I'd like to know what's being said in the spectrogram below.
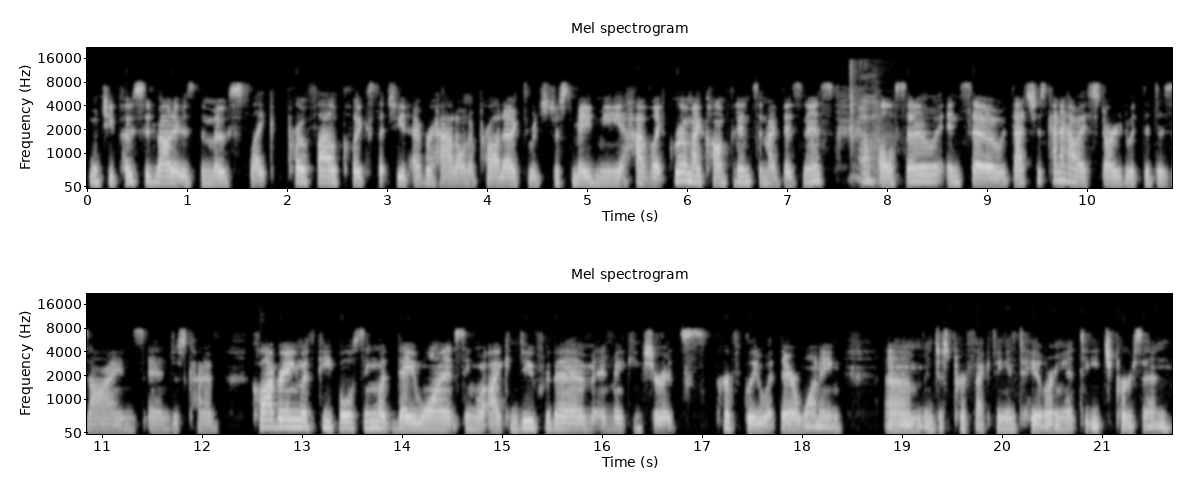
when she posted about it, it was the most like profile clicks that she had ever had on a product, which just made me have like grow my confidence in my business oh. also. And so that's just kind of how I started with the designs and just kind of collaborating with people, seeing what they want, seeing what I can do for them, and making sure it's perfectly what they're wanting um, and just perfecting and tailoring it to each person.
